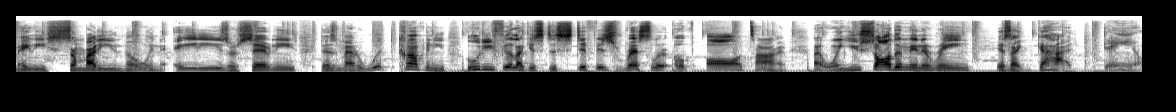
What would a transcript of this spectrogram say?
Maybe somebody you know in the 80s or 70s. Doesn't matter what company. Who do you feel like is the stiffest wrestler of all time? Like when you saw them in the ring, it's like, God damn,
